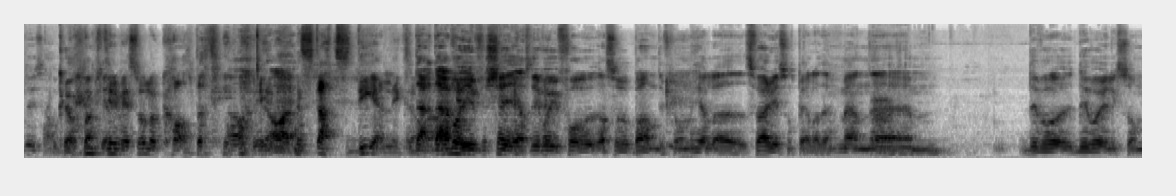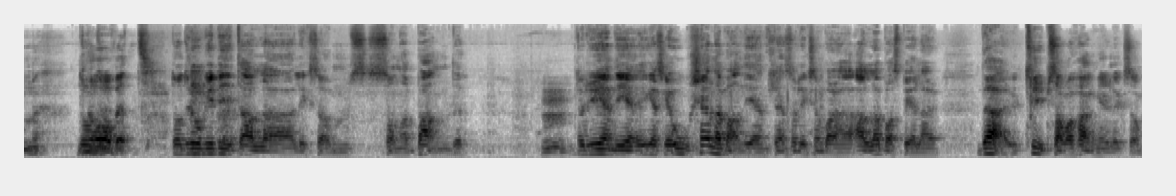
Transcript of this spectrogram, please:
det är sant. Och Till och Krökbacken. med så lokalt att det Ja. det är Ja. en stadsdel liksom. Där, där var ju för sig, alltså, det var ju få, alltså, band från hela Sverige som spelade. Men Mm. ehm, det, var, det var ju liksom De- navet. De drog ju dit alla liksom sådana band. Mm. Och det är ju ändå ganska okända band egentligen som liksom bara, alla bara spelar där. Typ samma genre liksom.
